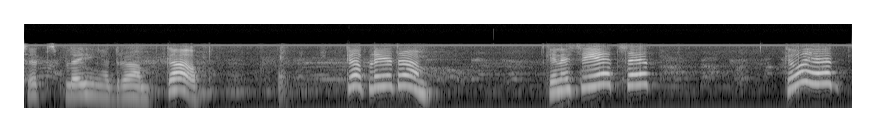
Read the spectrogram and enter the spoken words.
Seth's playing a drum. Go! Go, play a drum. Can I see it, Seth? Go ahead.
